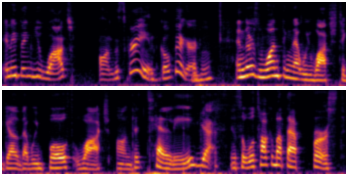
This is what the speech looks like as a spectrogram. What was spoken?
anything you watch on the screen, go figure. Mm-hmm. And there's one thing that we watch together that we both watch on the telly. Yes. And so we'll talk about that first.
